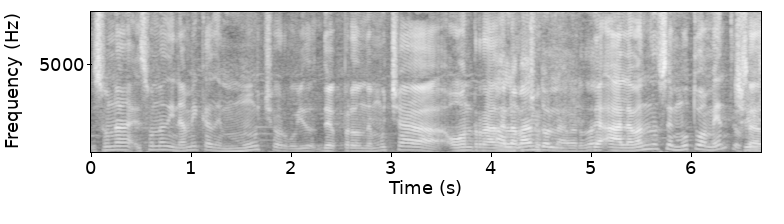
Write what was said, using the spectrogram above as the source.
es, una, es una dinámica de mucho orgullo, de, perdón, de mucha honra. Alabándola, ¿verdad? alabándose mutuamente, o sea,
